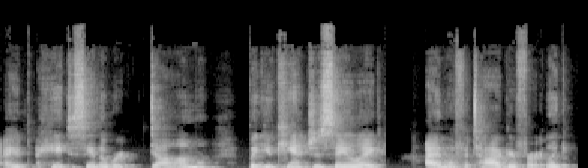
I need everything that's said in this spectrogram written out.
I, I hate to say the word dumb but you can't just say like i'm a photographer. Like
